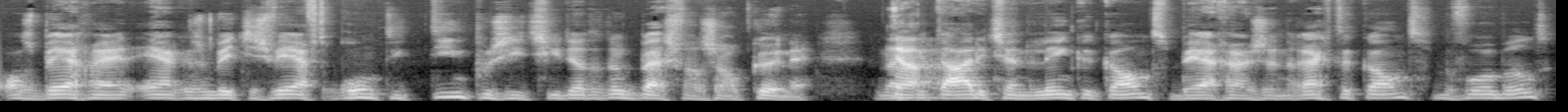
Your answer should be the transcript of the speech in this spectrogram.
als Bergwijn ergens een beetje zwerft rond die 10 positie, dat het ook best wel zou kunnen. En dan Ja. heb je Tadic aan de linkerkant, Berghuis aan de rechterkant bijvoorbeeld.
